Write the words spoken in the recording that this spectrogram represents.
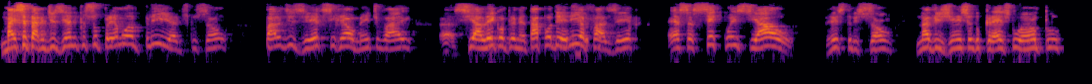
Mas você está me dizendo que o Supremo amplia a discussão para dizer se realmente vai, eh, se a lei complementar poderia fazer essa sequencial restrição na vigência do crédito amplo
